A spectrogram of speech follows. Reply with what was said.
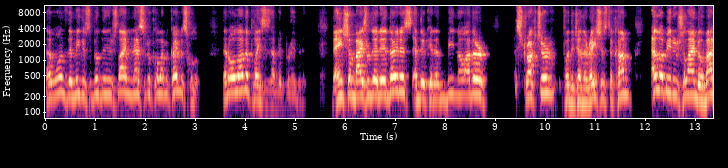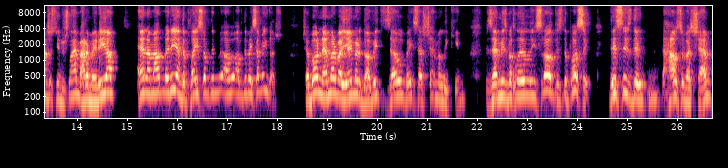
That once the Mikdash is built in Yerushalayim, Nesru Kol HaMekayim Then all other places have been prohibited. The ancient Beisel and there can be no other structure for the generations to come. Elo Birushalayim Bilvad, just Yerushalayim, Harameriya, and Mount Meriah, the place of the of, of the Beis Hamikdash. Shabon Nemar Vayemer David Zeu Beis Hashem Elikim Zem Mizbach Yisrael. This is the pasuk. This is the house of Hashem,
